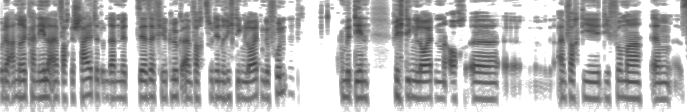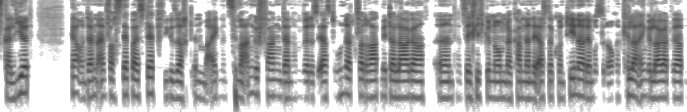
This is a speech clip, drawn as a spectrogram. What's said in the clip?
oder andere Kanäle einfach geschaltet und dann mit sehr, sehr viel Glück einfach zu den richtigen Leuten gefunden und mit den richtigen Leuten auch äh, äh einfach die, die Firma ähm, skaliert. Ja, und dann einfach Step by Step, wie gesagt, im eigenen Zimmer angefangen. Dann haben wir das erste 100 Quadratmeter Lager äh, tatsächlich genommen. Da kam dann der erste Container, der musste dann auch in den Keller eingelagert werden.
